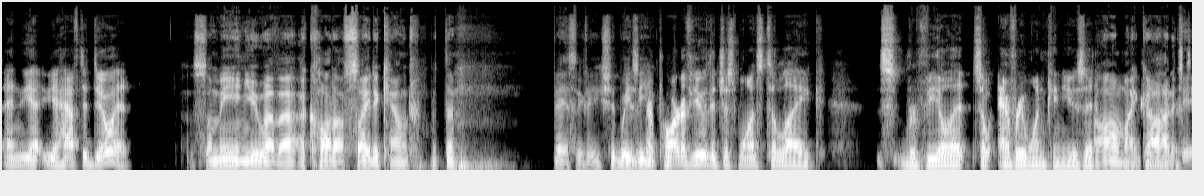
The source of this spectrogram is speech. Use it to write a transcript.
and you you have to do it. So me and you have a, a Caught Offside account with them basically. Should we Isn't be there part of you that just wants to like reveal it so everyone can use it. Oh my god! It,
